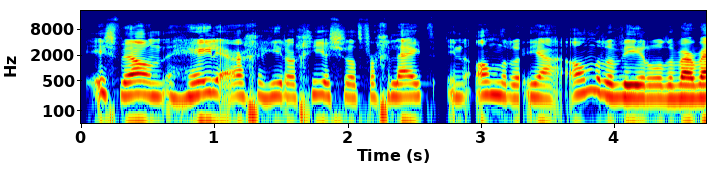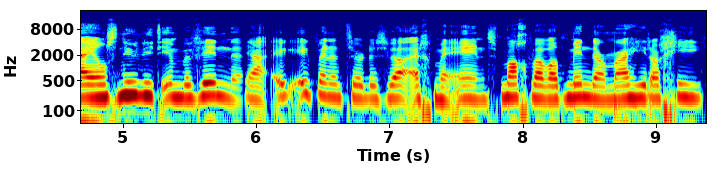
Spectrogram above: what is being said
is wel een hele erge hiërarchie als je dat vergelijkt in andere, ja, andere werelden waar wij ons nu niet in bevinden. Ja, ik, ik ben het er dus wel echt mee eens. Mag wel wat minder, maar hiërarchie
